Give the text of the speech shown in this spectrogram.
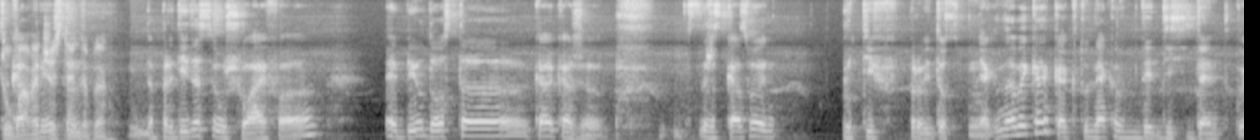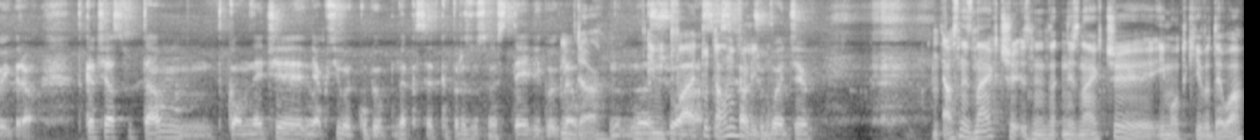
Това така, вече е стендъп, да. да, преди да се ушлайфа, е бил доста, как да кажа, разказва е против правителството. Няк... Да, бе, как, както някакъв ди- дисидент го е играл. Така че аз оттам, такова не, че някой си го е купил на касетка през 80-те или го е гледал Да. на, на Еми, това е тотално валидно. Бояджиев. Аз не знаех, че, не, не знаех, че е имал такива дела.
